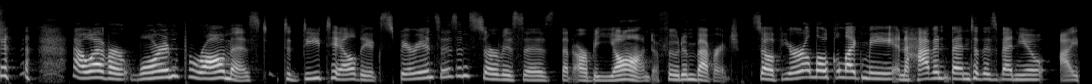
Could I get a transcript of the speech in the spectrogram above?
However, Warren promised to detail the experiences and services that are beyond food and beverage. So if you're a local like me and haven't been to this venue, I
